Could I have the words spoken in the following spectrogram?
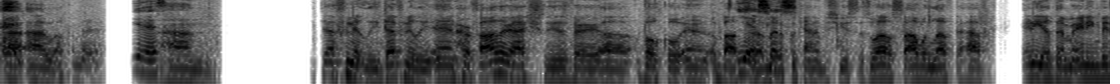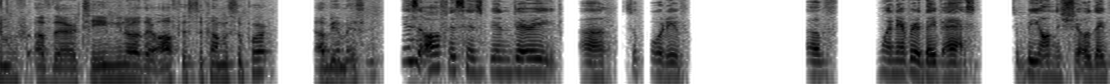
I, I welcome it. Yes. Um, definitely, definitely. And her father actually is very uh, vocal and about Yes, the medical cannabis use as well. So I would love to have any of them or any member of their team, you know, their office to come and support, that would be amazing. His office has been very uh, supportive of whenever they've asked to be on the show. They've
